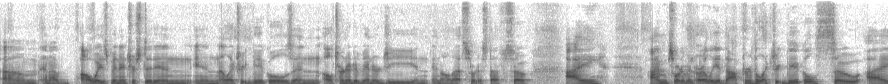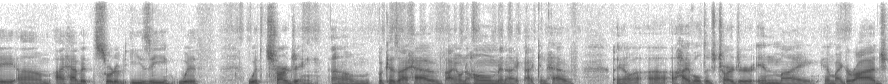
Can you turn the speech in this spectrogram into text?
Um, and I've always been interested in in electric vehicles and alternative energy and, and all that sort of stuff. So I I'm sort of an early adopter of electric vehicles, so I um, I have it sort of easy with with charging um, because I have I own a home and I, I can have you know a, a high voltage charger in my in my garage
